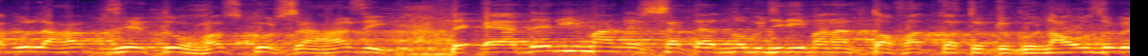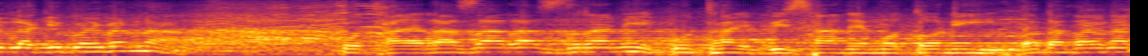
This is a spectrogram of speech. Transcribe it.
আবুল আহাব যেহেতু হজ করছে, হাজি, তো এদের ইমানের সাথে নবীজির ইমানের তফাত কতটুকু? নাউজুবিল্লাহ কি কইবেন না? কোথায় রাজা রাজরানী, কোথায় বিছানে মতনি? কথা কয় না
